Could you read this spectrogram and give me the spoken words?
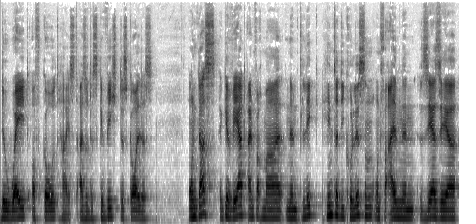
The Weight of Gold heißt, also das Gewicht des Goldes. Und das gewährt einfach mal einen Blick hinter die Kulissen und vor allem einen sehr, sehr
